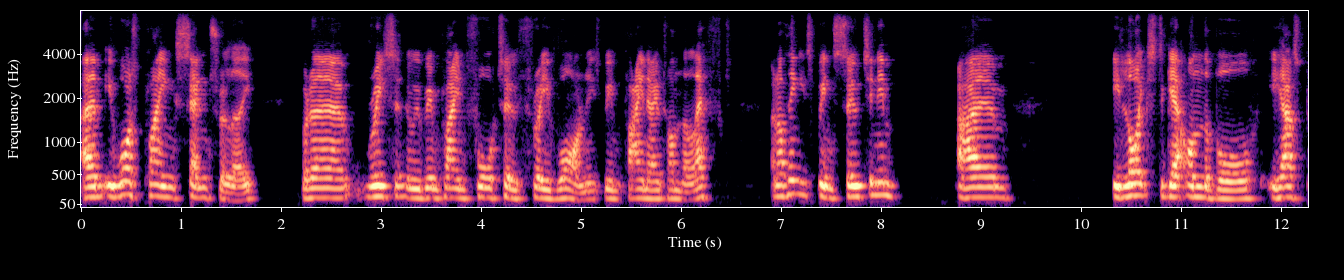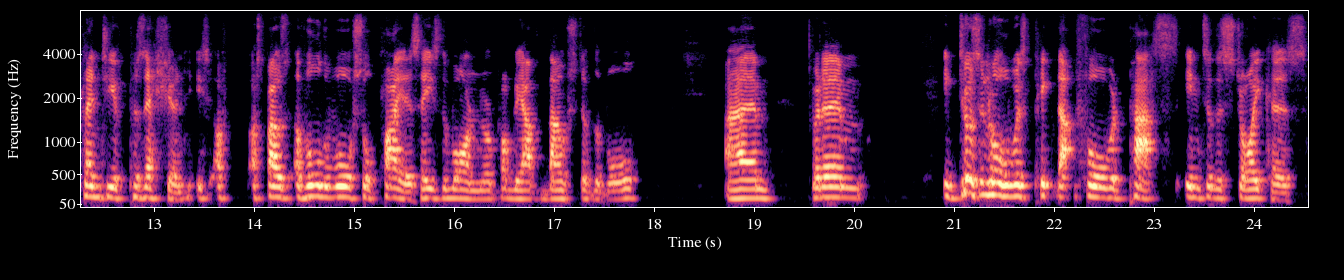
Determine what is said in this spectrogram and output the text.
Um, he was playing centrally, but uh, recently we've been playing 4 2 3 1. He's been playing out on the left, and I think it's been suiting him. Um, he likes to get on the ball. He has plenty of possession. He's, I, I suppose, of all the Walsall players, he's the one who'll probably have most of the ball. Um, but um, he doesn't always pick that forward pass into the strikers.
